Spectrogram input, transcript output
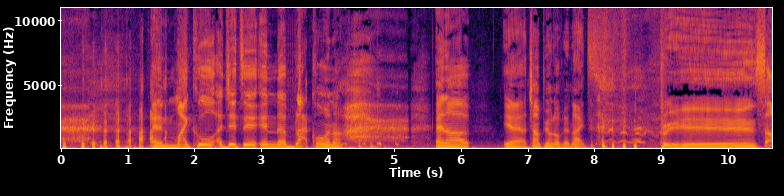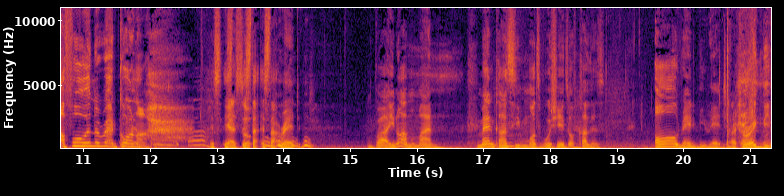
and Michael Ajete in the black corner. and uh yeah, champion of the night. Prince Safu in the red corner. It's, it's, Yeah, it's that, it's that red. Bruh, you know I'm a man. Men can't see multiple shades of colors. All red be red. Correct me.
